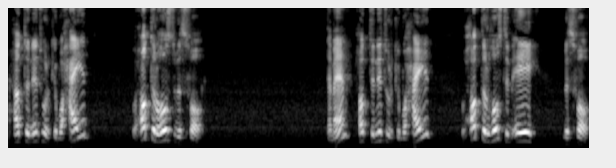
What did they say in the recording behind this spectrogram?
حط ال network بوحايد وحط ال host بصفار. تمام؟ حط ال network بوحايد وحط ال host بإيه؟ بصفار.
